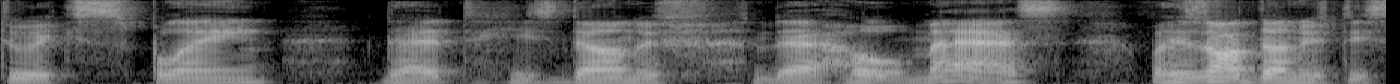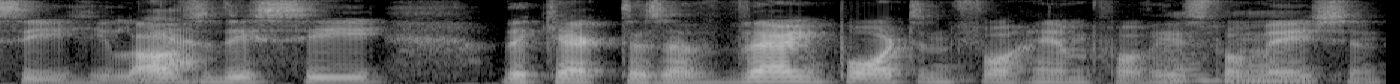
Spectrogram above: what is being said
to explain that he's done with that whole mess, but he's not done with DC. He loves Yeah. DC. The characters are very important for him for his Mhm. formation.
